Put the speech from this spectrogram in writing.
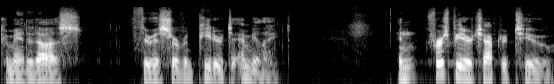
commanded us through his servant Peter to emulate. In 1 Peter chapter 2,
